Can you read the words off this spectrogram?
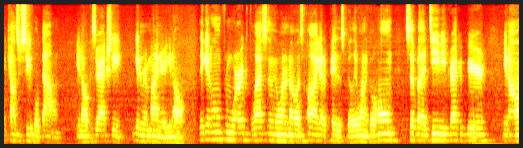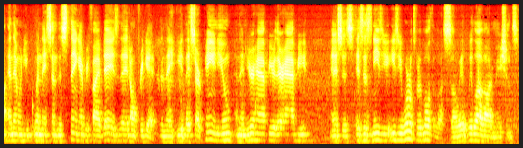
accounts receivable down. You know, because they're actually getting a reminder. You know, they get home from work, the last thing they want to know is, oh, I got to pay this bill. They want to go home, sit by that TV, crack a beer. You know, and then when you when they send this thing every five days, they don't forget, and they they start paying you, and then you're happier, they're happy, and it's just it's just an easy easy world for both of us. So we, we love automations.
